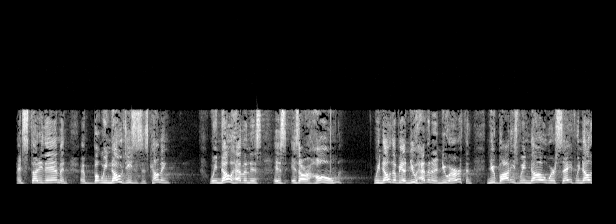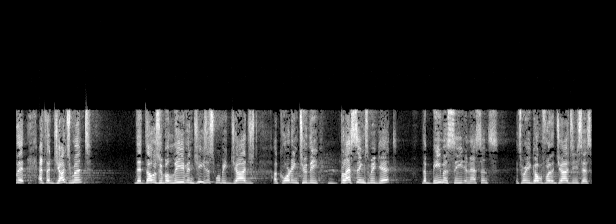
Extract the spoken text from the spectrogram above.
and study them, and, and, but we know Jesus is coming. We know heaven is, is, is our home. We know there'll be a new heaven and a new earth and new bodies. We know we're safe. We know that at the judgment, that those who believe in Jesus will be judged according to the blessings we get. The Bema seat, in essence. It's where you go before the judge and he says,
